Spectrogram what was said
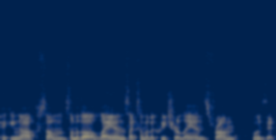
picking up some some of the lands, like some of the creature lands from who is it,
